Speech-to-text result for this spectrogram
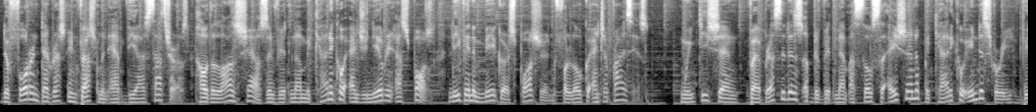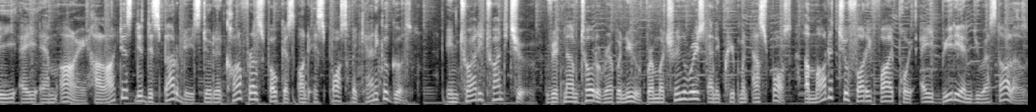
The foreign direct investment FDI sectors hold the lion's shares in Vietnam mechanical engineering and sports, leaving a meager portion for local enterprises. Nguyễn Chi Sang, Vice President of the Vietnam Association of Mechanical Industry VAMI, highlighted the disparities during a conference focused on the export of mechanical goods. In 2022, Vietnam total revenue from machineries and equipment exports amounted to 45.8 billion US dollars,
